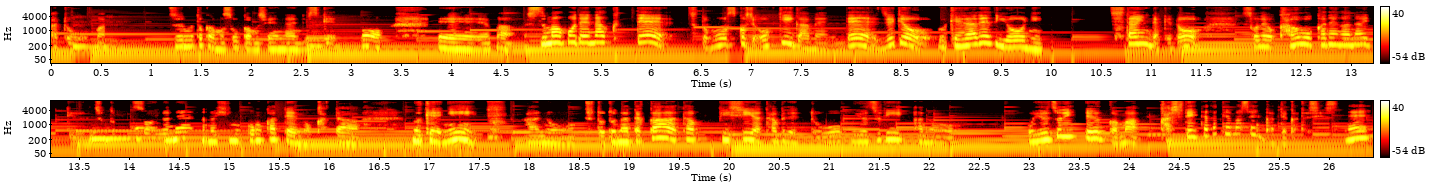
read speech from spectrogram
あと、まあ、ズームとかもそうかもしれないんですけれども、えーまあ、スマホでなくて、ちょっともう少し大きい画面で授業を受けられるようにしたいんだけど、それを買うお金がないっていう、ちょっとそういうね、あの、貧困家庭の方向けに、あの、ちょっとどなたかタ PC やタブレットをお譲り、あの、お譲りっていうか、まあ、貸していただけませんかっていう形ですね。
